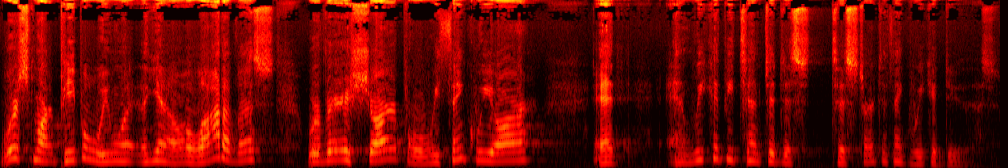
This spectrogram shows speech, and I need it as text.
we're smart people. We want, you know, a lot of us, we're very sharp, or we think we are. And, and we could be tempted to, to start to think we could do this.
